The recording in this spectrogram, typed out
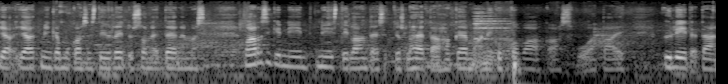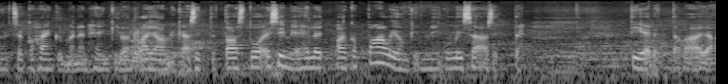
ja, ja että minkä mukaisesti yritys on etenemässä. Varsinkin niin, niissä tilanteissa, että jos lähdetään hakemaan niin kuin kovaa kasvua tai ylitetään nyt se 20 henkilön raja, mikä sitten taas tuo esimiehelle aika paljonkin niin kuin lisää sitten tiedettävää. Ja,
